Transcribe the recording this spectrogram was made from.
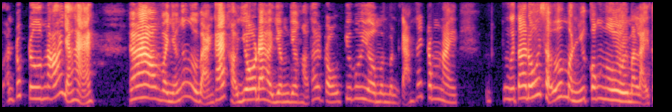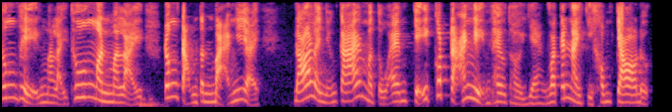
anh trúc trương nói chẳng hạn Đúng không? Và những cái người bạn khác họ vô đây họ dần dần họ thấy rồi chưa bao giờ mình mình cảm thấy trong này người ta đối xử với mình như con người mà lại thân thiện mà lại thương mình mà lại trân trọng tình bạn như vậy. Đó là những cái mà tụi em chỉ có trải nghiệm theo thời gian và cái này chị không cho được.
